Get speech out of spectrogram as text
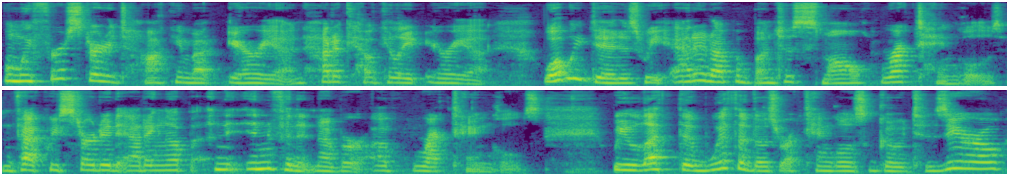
When we first started talking about area and how to calculate area, what we did is we added up a bunch of small rectangles. In fact, we started adding up an infinite number of rectangles. We let the width of those rectangles go to zero,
